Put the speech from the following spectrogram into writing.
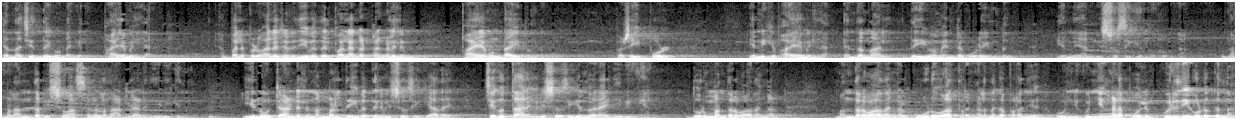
എന്ന ചിന്തയുണ്ടെങ്കിൽ ഭയമില്ല. ഞാൻ പലപ്പോഴും ആലോചിച്ചു ജീവിതത്തിൽ പല ഘട്ടങ്ങളിലും ഭയമുണ്ടായിട്ടുണ്ട്. പക്ഷേ ഇപ്പോൾ എനിക്ക് ഭയമില്ല. എന്തെന്നാൽ ദൈവം എന്റെ കൂടെയുണ്ട് എന്ന് ഞാൻ വിശ്വസിക്കുന്നതുകൊണ്ടാണ് നമ്മൾ അന്ധവിശ്വാസങ്ങളുടെ നാട്ടിലാണ് ജീവിക്കുന്നത്. ഈ നൂറ്റാണ്ടിൽ നമ്മൾ ദൈവത്തിൽ വിശ്വസിക്കാതെ ചെകുത്താനിൽ വിശ്വസിക്കുന്നവരായി ജീവിക്കുകയാണ്. ദുർമന്ത്രവാദങ്ങൾ മന്ത്രവാദങ്ങൾ കൂടുപാത്രങ്ങൾ എന്നൊക്കെ പറഞ്ഞ് കുഞ്ഞു കുഞ്ഞുങ്ങളെപ്പോലും കുരുതി കൊടുക്കുന്ന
